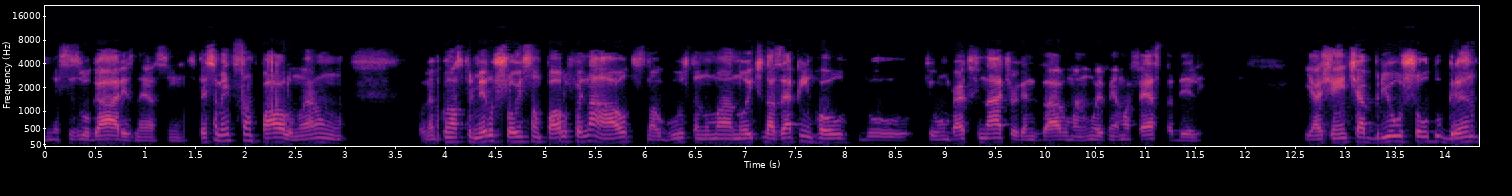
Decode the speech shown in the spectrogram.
nesses lugares, né, assim, especialmente São Paulo, não era um... Eu lembro que o nosso primeiro show em São Paulo foi na Altos, na Augusta, numa noite da Zeppin Roll, do, que o Humberto Finati organizava, uma, um evento, uma festa dele. E a gente abriu o show do Gran.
